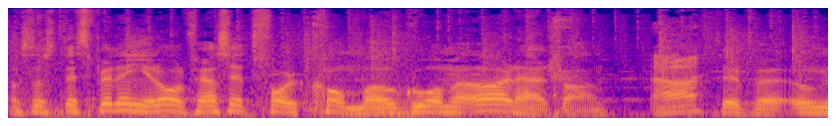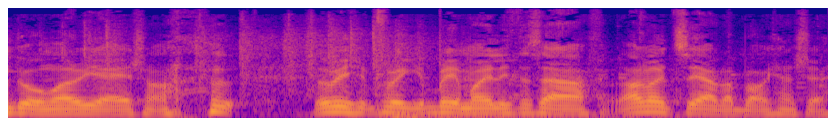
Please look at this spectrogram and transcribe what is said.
Och så, det spelar ingen roll för jag har sett folk komma och gå med öl här sa han. Ja. Typ eh, ungdomar och grejer sa han. Då blir blir man ju lite såhär, ja det var inte så jävla bra kanske.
